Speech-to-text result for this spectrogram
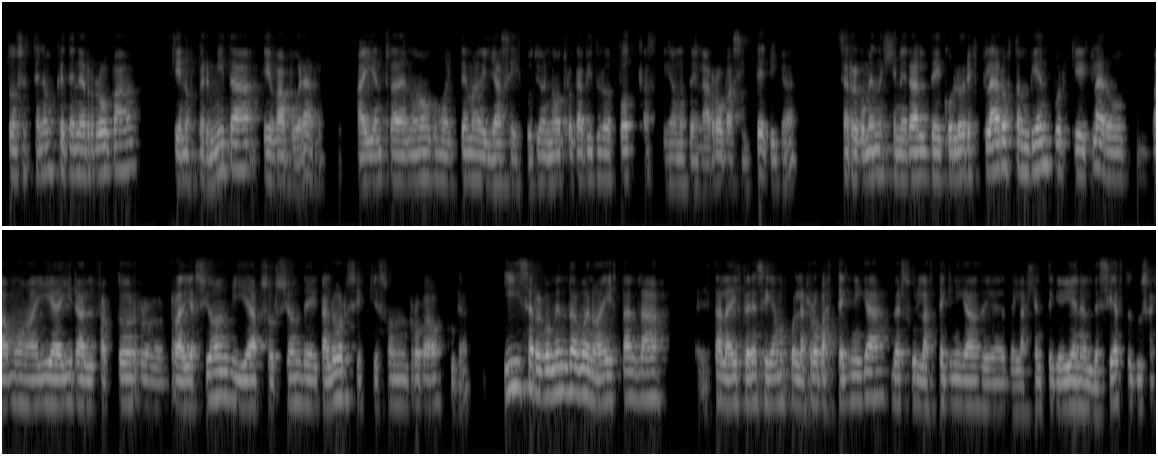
Entonces tenemos que tener ropa que nos permita evaporar ahí entra de nuevo como el tema que ya se discutió en otro capítulo del podcast, digamos, de la ropa sintética. Se recomienda en general de colores claros también, porque claro, vamos ahí a ir al factor radiación y absorción de calor si es que son ropa oscura. Y se recomienda, bueno, ahí están las está la diferencia, digamos, con las ropas técnicas versus las técnicas de, la gente que vive en el desierto, que usa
